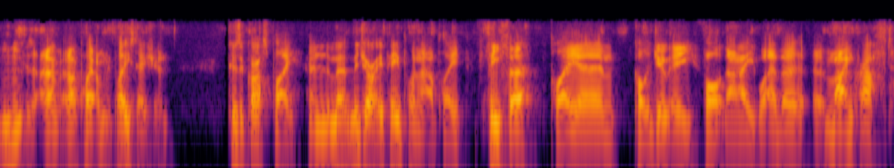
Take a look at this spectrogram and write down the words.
Mhm. 'cause- and, I, and I play it on my PlayStation because of crossplay. And the majority of people now play FIFA, play um, Call of Duty, Fortnite, whatever, uh, Minecraft,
